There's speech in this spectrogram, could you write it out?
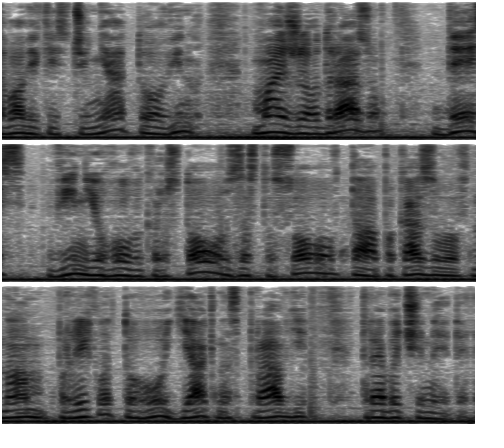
давав якесь вчення, то він майже одразу десь він його використовував, застосовував та показував нам приклад того, як насправді треба чинити.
